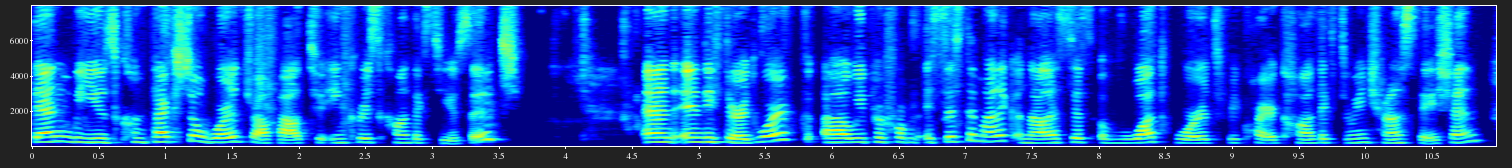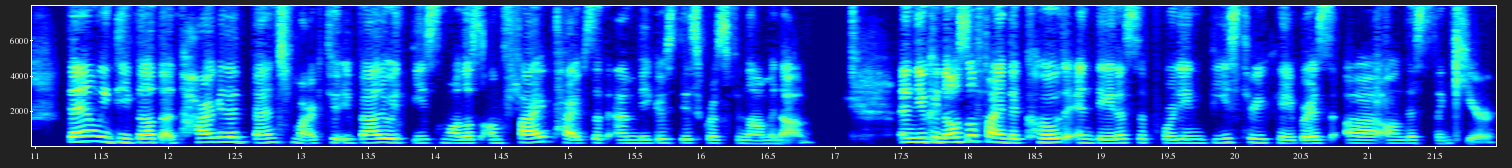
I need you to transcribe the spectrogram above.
Then we use contextual word dropout to increase context usage. And in the third work, uh, we performed a systematic analysis of what words require context during translation. Then we developed a targeted benchmark to evaluate these models on five types of ambiguous discourse phenomena. And you can also find the code and data supporting these three papers uh, on this link here.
